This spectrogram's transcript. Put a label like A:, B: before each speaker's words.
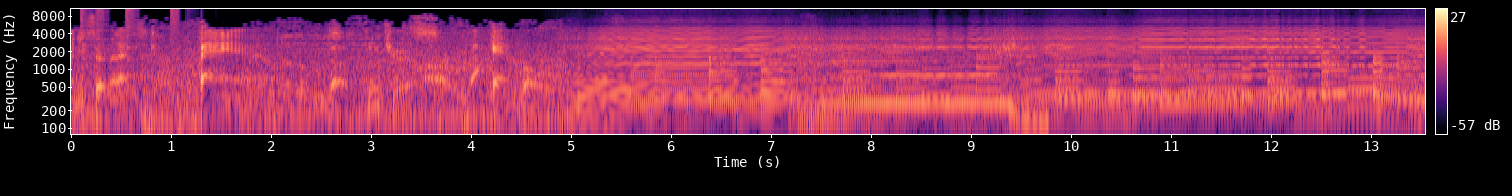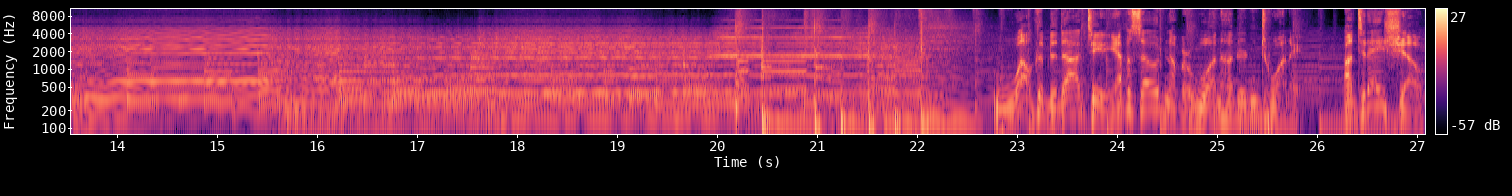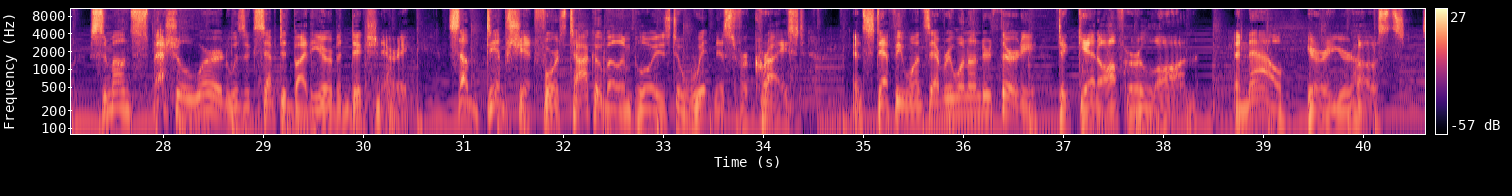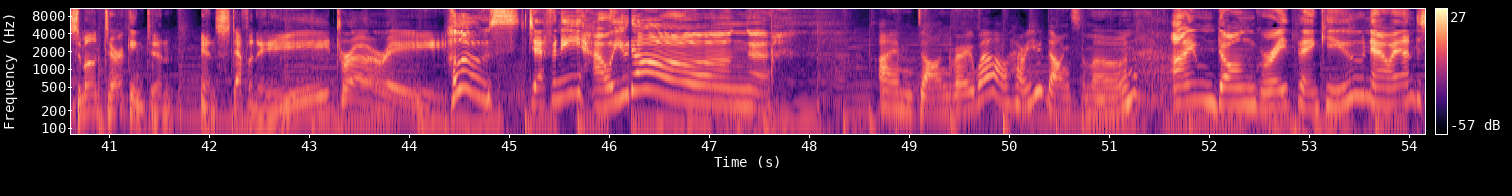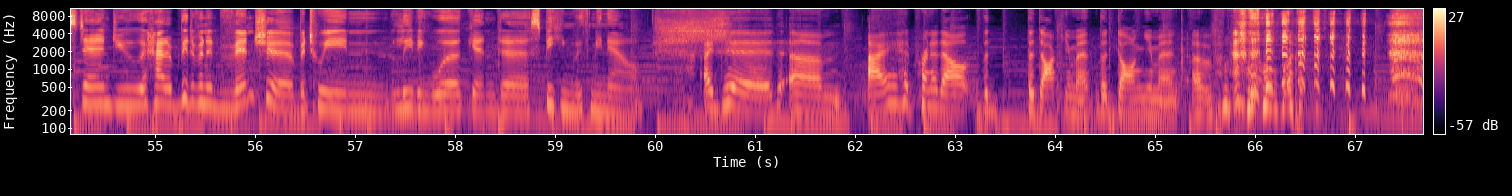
A: 97X. Band, the future of rock and roll.
B: Welcome to Dong Teeny, episode number 120. On today's show, Simone's special word was accepted by the Urban Dictionary. Some dipshit forced Taco Bell employees to witness for Christ. And Steffi wants everyone under 30 to get off her lawn. And now, here are your hosts, Simone Turkington and Stephanie Drury.
C: Hello, Stephanie. How are you, Dong?
D: I'm Dong very well. How are you, Dong Simone?
C: I'm Dong great, thank you. Now, I understand you had a bit of an adventure between leaving work and uh, speaking with me now.
D: I did. Um, I had printed out the the document, the document of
